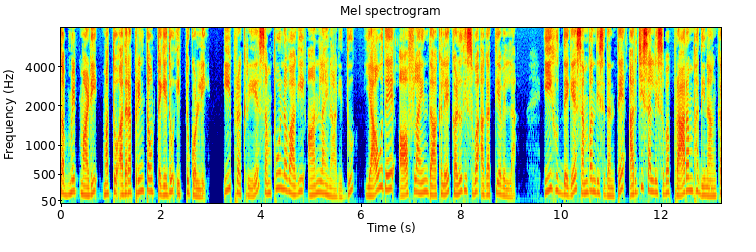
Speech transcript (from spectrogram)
ಸಬ್ಮಿಟ್ ಮಾಡಿ ಮತ್ತು ಅದರ ಪ್ರಿಂಟ್ಔಟ್ ತೆಗೆದು ಇಟ್ಟುಕೊಳ್ಳಿ. ಈ ಪ್ರಕ್ರಿಯೆ ಸಂಪೂರ್ಣವಾಗಿ ಆನ್ಲೈನ್ ಆಗಿದ್ದು, ಯಾವುದೇ ಆಫ್ಲೈನ್ ದಾಖಲೆ ಕಳುಹಿಸುವ ಅಗತ್ಯವಿಲ್ಲ. ಈ ಹುದ್ದೆಗೆ ಸಂಬಂಧಿಸಿದಂತೆ ಅರ್ಜಿ ಸಲ್ಲಿಸುವ ಪ್ರಾರಂಭ ದಿನಾಂಕ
